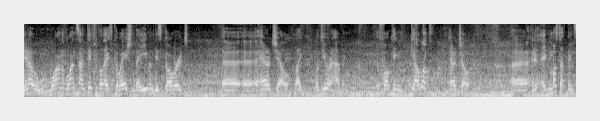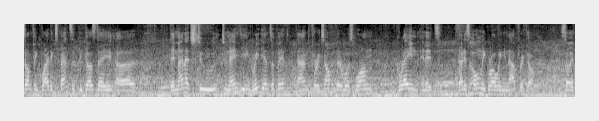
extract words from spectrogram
you know, one, one scientific excavation, they even discovered uh, a, a hair gel, like what you're having. A fucking Celtic hair gel. Uh, and it, it must have been something quite expensive because they uh, they managed to, to name the ingredients of it. And for example, there was one grain in it that is only growing in Africa. So it,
